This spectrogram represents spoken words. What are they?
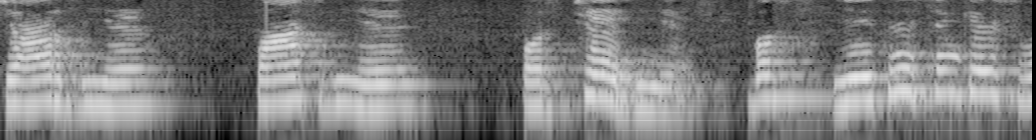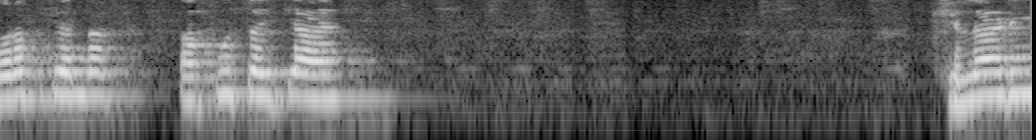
चार भी है, पाँच भी है और छः भी है। बस ये इतनी संख्या इस व्रत के अंदर। अब पूछा क्या है? खिलाड़ी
